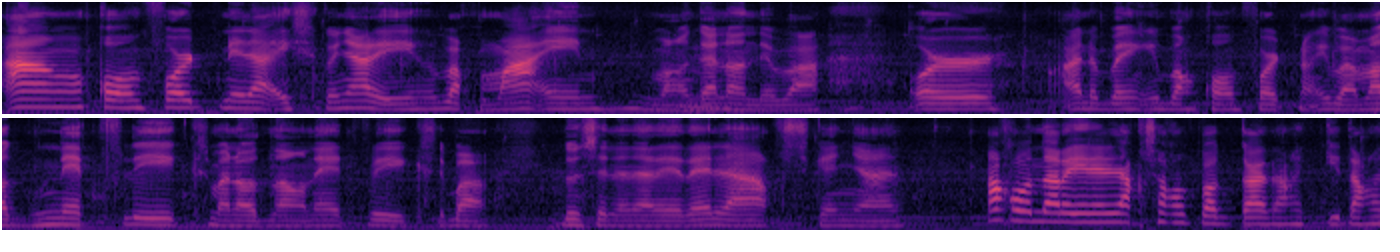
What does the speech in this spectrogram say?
ang comfort nila is, kunyari, yung iba kumain, mga ganon, di ba? Or, ano ba yung ibang comfort ng iba? Mag-Netflix, manood ng Netflix, di ba? Doon sila nare-relax, ganyan. Ako, nare-relax ako pagka nakikita ko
